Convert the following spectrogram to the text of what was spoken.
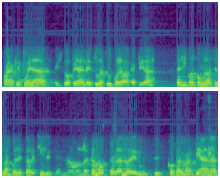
para que pueda este, operar de tú a tú con la banca privada, tal y cual como lo hace el Banco del Estado de Chile. No, no estamos hablando de, cosas marcianas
